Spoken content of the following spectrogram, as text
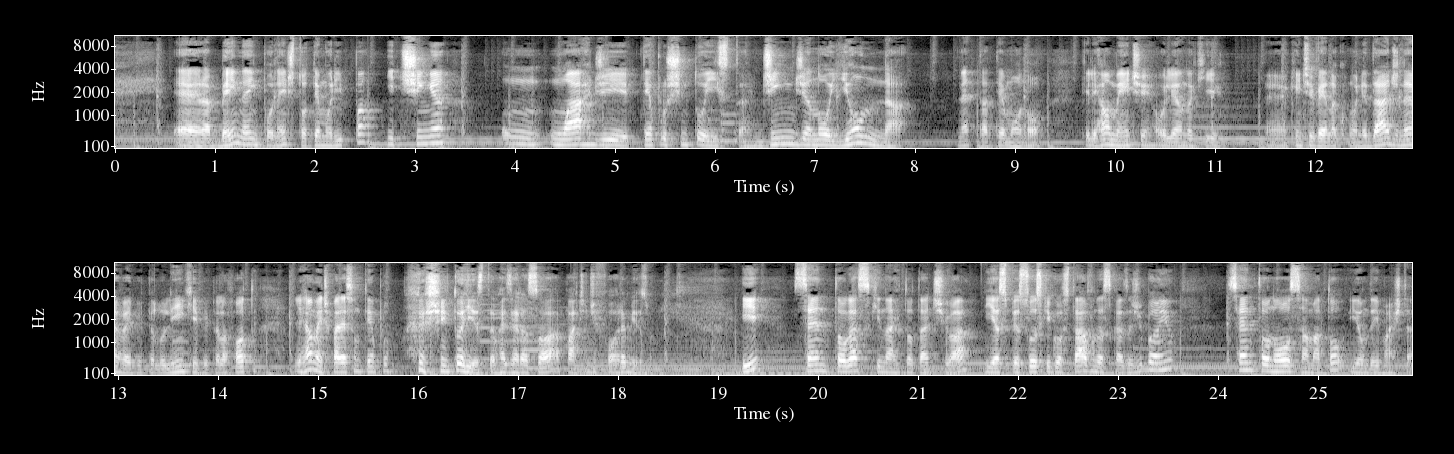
era bem né, imponente, Totemo Ripa, e tinha um, um ar de templo shintoísta, Jinja no Yonna, né, Tatemono, que ele realmente, olhando aqui, é, quem tiver na comunidade, né, vai ver pelo link, ver pela foto, ele realmente parece um templo shintoísta, mas era só a parte de fora mesmo. E sento ga suki na hito tachi wa, e as pessoas que gostavam das casas de banho, sento no osama to yondeimashita.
